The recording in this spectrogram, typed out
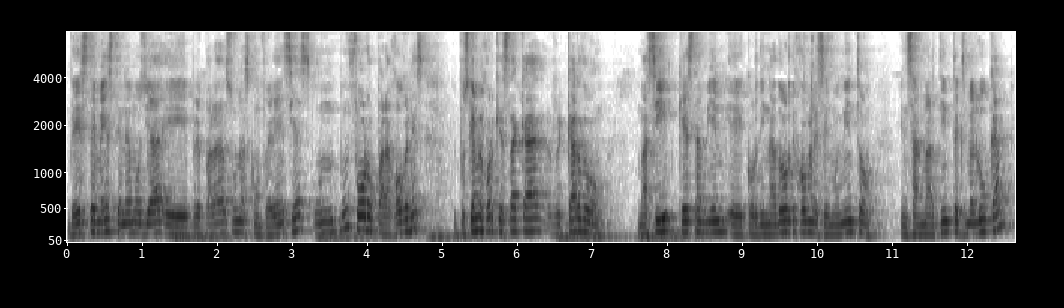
de este mes tenemos ya eh, preparadas unas conferencias, un, foro para jóvenes. Y pues qué mejor que está acá Ricardo Masip, que es también eh, coordinador de jóvenes en movimiento en San Martín Texmelucan,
